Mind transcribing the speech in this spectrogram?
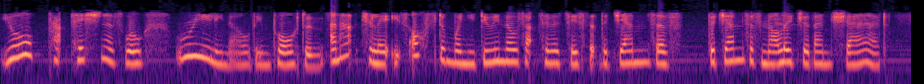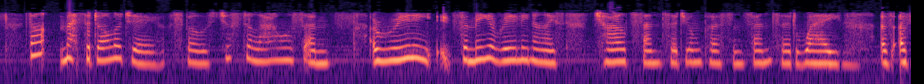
your practitioners will really know the importance. And actually, it's often when you're doing those activities that the gems of the gems of knowledge are then shared that methodology, I suppose, just allows um, a really, for me, a really nice child-centered, young person-centered way mm. of, of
